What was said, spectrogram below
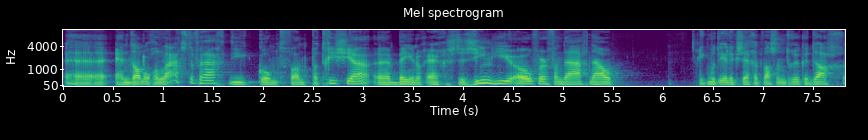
Uh, en dan nog een laatste vraag, die komt van Patricia. Uh, ben je nog ergens te zien hierover vandaag? Nou, ik moet eerlijk zeggen, het was een drukke dag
